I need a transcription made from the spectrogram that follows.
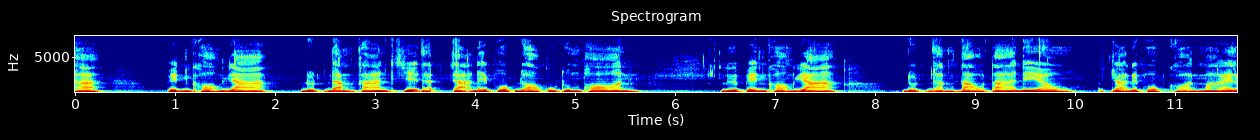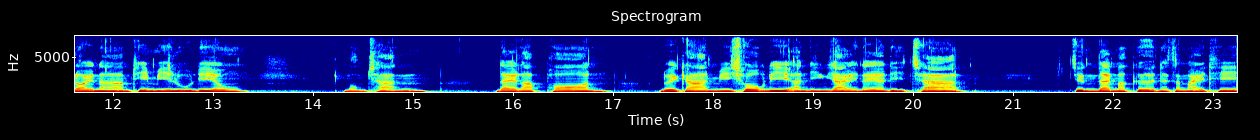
ธะเป็นของยากดุดดังการที่จะได้พบดอกอุทุมพร หรือเป็นของยาก ดุดดังเต่าตาเดียว จะได้พบขอนไม้ลอยน้ำที่มีรูเดียว หม่อมฉันได้รับพร ด้วยการมีโชคดีอันยิ่งใหญ่ในอดีตชาติ จึงได้มาเกิดในสมัยที่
